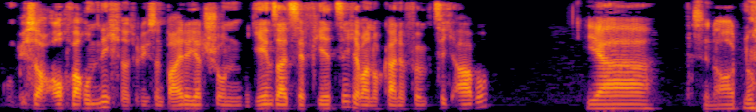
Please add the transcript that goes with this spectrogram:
Und ich sag auch, warum nicht? Natürlich sind beide jetzt schon jenseits der 40, aber noch keine 50 Abo. Ja, ist in Ordnung.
